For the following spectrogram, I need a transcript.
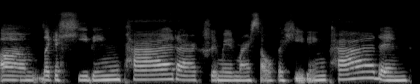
um like a heating pad. I actually made myself a heating pad and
